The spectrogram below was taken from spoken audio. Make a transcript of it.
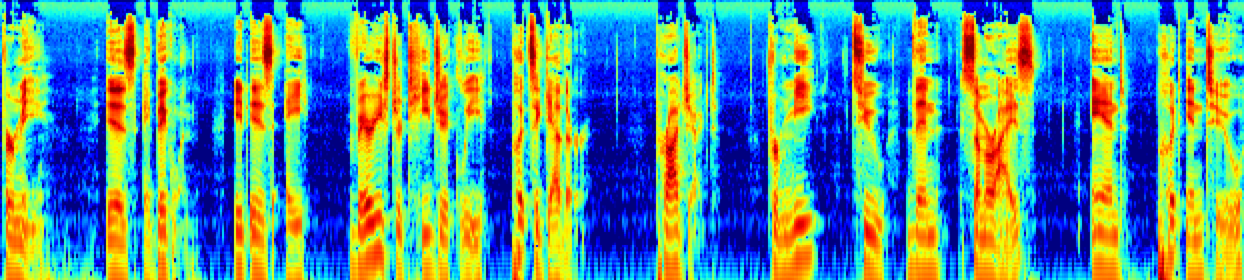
for me, is a big one. It is a very strategically put together project for me to then summarize and put into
